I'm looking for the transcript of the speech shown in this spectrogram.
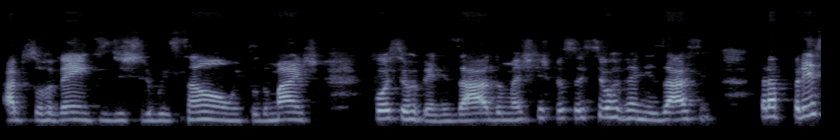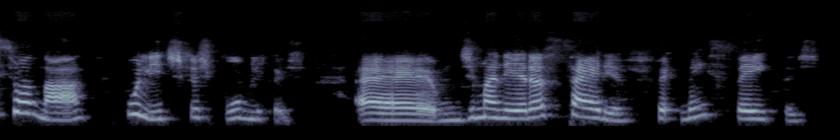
absorventes, distribuição e tudo mais fosse organizado, mas que as pessoas se organizassem para pressionar políticas públicas é, de maneira séria, fe bem feitas,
